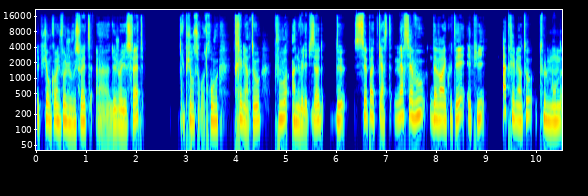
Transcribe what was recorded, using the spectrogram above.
et puis encore une fois je vous souhaite euh, de joyeuses fêtes et puis on se retrouve très bientôt pour un nouvel épisode de ce podcast. Merci à vous d'avoir écouté et puis à très bientôt tout le monde.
